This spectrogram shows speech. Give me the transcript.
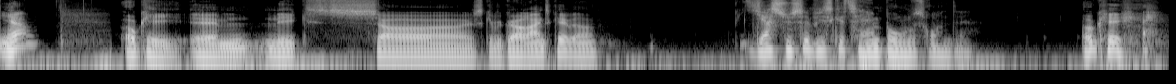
Ja, okay, øhm, Nick, så skal vi gøre regnskabet op? jeg synes, at vi skal tage en bonusrunde. Okay.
